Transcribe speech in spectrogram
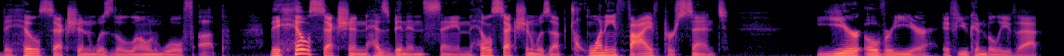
The hill section was the lone wolf up. The hill section has been insane. The hill section was up 25% year over year, if you can believe that.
